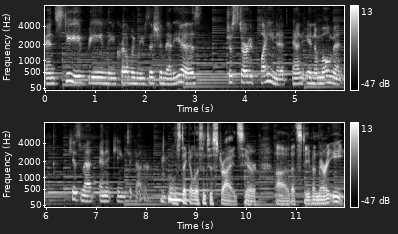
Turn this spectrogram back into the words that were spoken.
And steve being the incredible musician that he is just started playing it. And in a moment kismet and it came together Let's take a listen to Strides here. Uh, that's Steve and Mary E.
